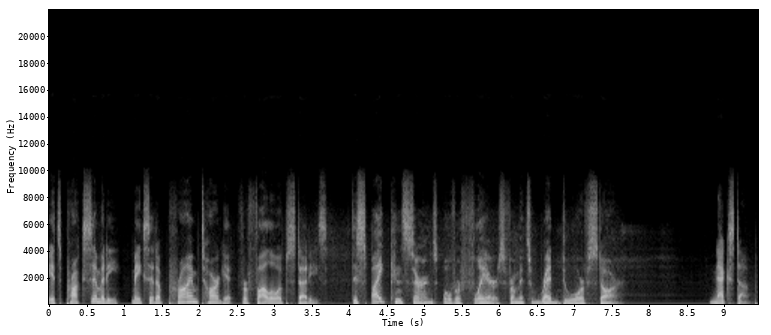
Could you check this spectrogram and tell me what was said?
Its proximity makes it a prime target for follow-up studies, despite concerns over flares from its red dwarf star. Next up,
